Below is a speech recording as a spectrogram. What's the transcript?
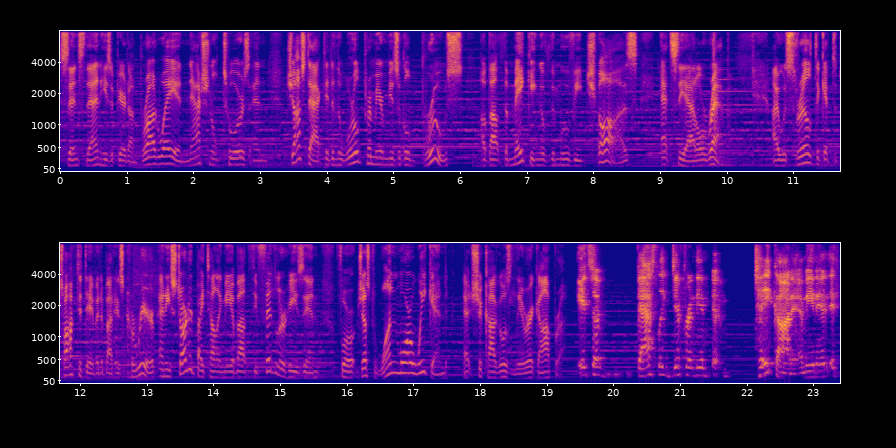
Since then, he's appeared on Broadway and national tours and just acted in the world premiere musical Bruce about the making of the movie Jaws at Seattle Rep. I was thrilled to get to talk to David about his career, and he started by telling me about the fiddler he's in for just one more weekend at Chicago's Lyric Opera. It's a vastly different take on it. I mean, it, it,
